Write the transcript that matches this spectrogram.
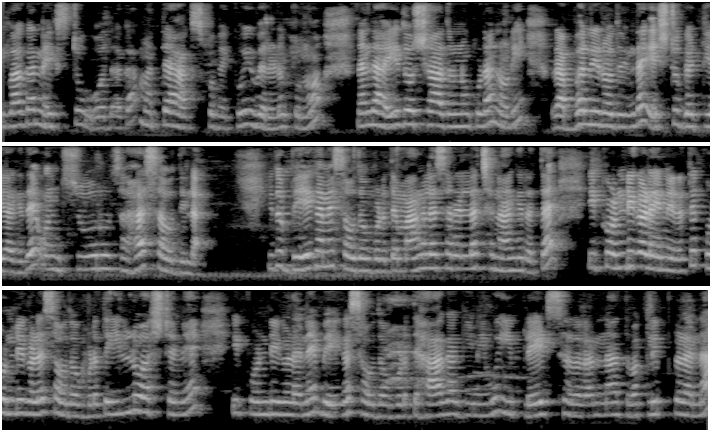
ಇವಾಗ ನೆಕ್ಸ್ಟು ಹೋದಾಗ ಮತ್ತೆ ಹಾಕ್ಸ್ಕೋಬೇಕು ಇವೆರಡಕ್ಕೂ. ನಂದು ಐದು ವರ್ಷ ಆದ್ರೂ ಕೂಡ ನೋಡಿ, ರಬ್ಬಲ್ ಇರೋದ್ರಿಂದ ಎಷ್ಟು ಗಟ್ಟಿಯಾಗಿದೆ. ಒಂದು ಸಹ ಸೌದಿಲ್ಲ. ಇದು ಬೇಗನೆ ಸೌದೋಗ್ಬಿಡುತ್ತೆ. ಎಲ್ಲ ಚೆನ್ನಾಗಿರುತ್ತೆ. ಈ ಕೊಂಡಿಗಳೇನಿರುತ್ತೆ, ಕೊಂಡಿಗಳೇ ಸೌದೋಗ್ಬಿಡುತ್ತೆ. ಇಲ್ಲೂ ಅಷ್ಟೇ ಈ ಕೊಂಡಿಗಳನ್ನೇ ಬೇಗ ಸೌದೋಗ್ಬಿಡುತ್ತೆ. ಹಾಗಾಗಿ ನೀವು ಈ ಪ್ಲೇಟ್ಸ್ಗಳನ್ನು ಅಥವಾ ಕ್ಲಿಪ್ಗಳನ್ನು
